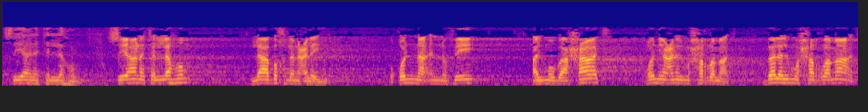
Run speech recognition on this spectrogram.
صيانة لهم. صيانة لهم لا بخلا عليهم. وقلنا أنه في المباحات غني عن المحرمات. بل المحرمات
